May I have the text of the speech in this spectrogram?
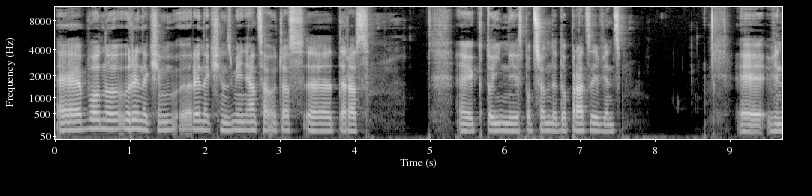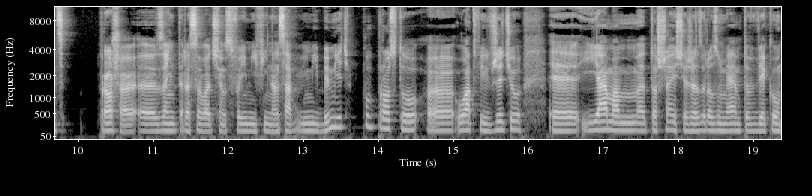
e, bo no, rynek, się, rynek się zmienia cały czas teraz. Kto inny jest potrzebny do pracy, więc, więc proszę zainteresować się swoimi finansami, by mieć po prostu łatwiej w życiu. Ja mam to szczęście, że zrozumiałem to w wieku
